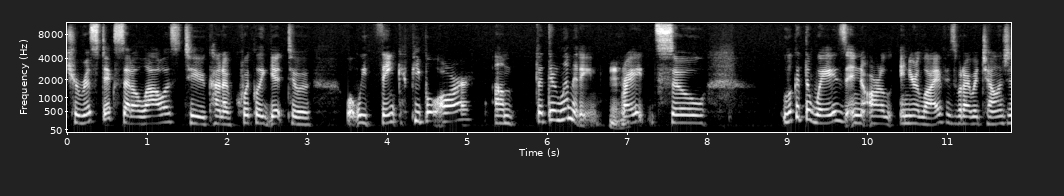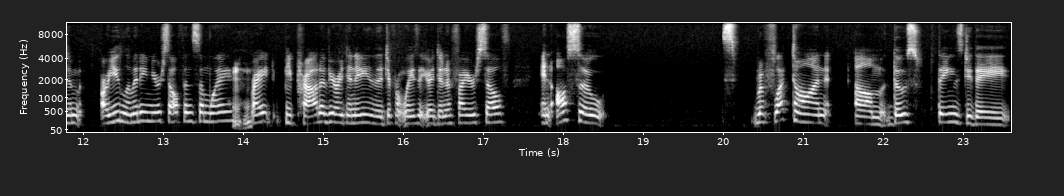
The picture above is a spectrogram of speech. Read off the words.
heuristics that allow us to kind of quickly get to what we think people are, um, but they're limiting, right? So look at the ways in our in your life is what I would challenge them. Are you limiting yourself in some way, right? Be proud of your identity and the different ways that you identify yourself, and also reflect on um, those things. Do they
